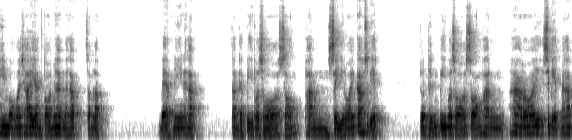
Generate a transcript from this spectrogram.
พิมพ์ออกมาใช้อย่างต่อเนื่องนะครับสำหรับแบบนี้นะครับ ตั้งแต่ปีพศ 2491 จนถึงปีพศ 2511 นะครับ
